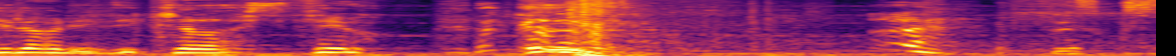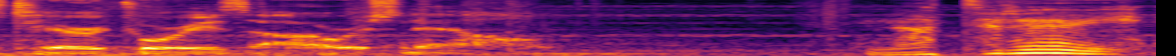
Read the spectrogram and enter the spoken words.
You don't need to kill us too. Fisk's territory is ours now. Not today.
